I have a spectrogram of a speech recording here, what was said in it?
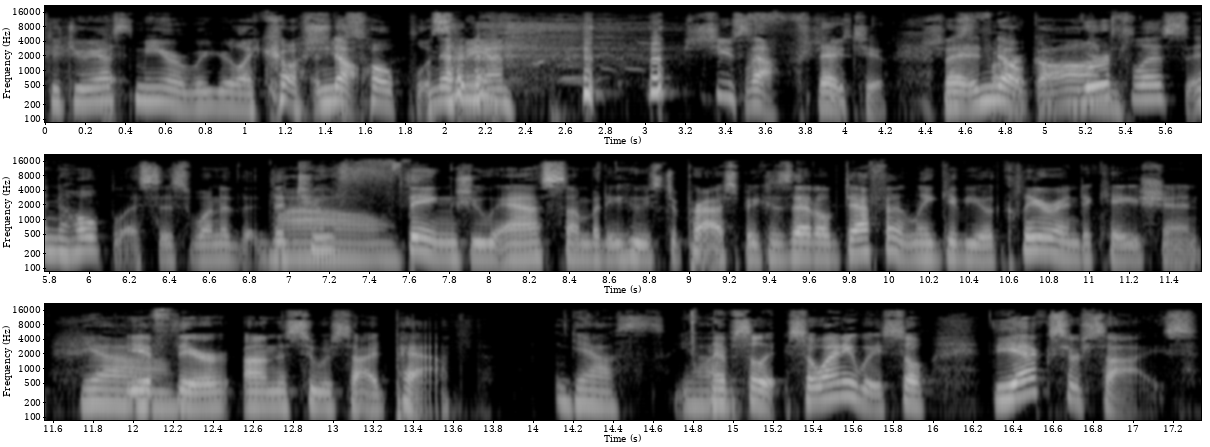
Did you ask me, or were you like, oh, she's No. hopeless, No, no. she's Well, that she's- too. But no, gone. worthless and hopeless is one of the, the Wow. two things you ask somebody who's depressed because that'll definitely give you a clear indication Yeah. if they're on the suicide path. Yes. Yeah. Absolutely. So anyway, so the exercise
